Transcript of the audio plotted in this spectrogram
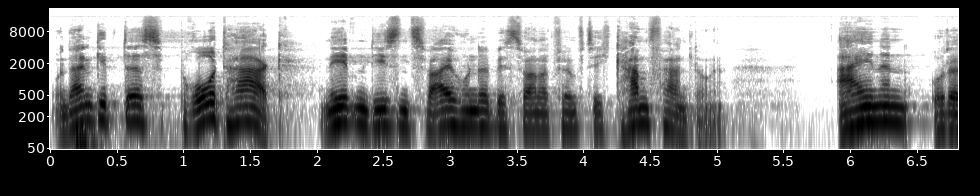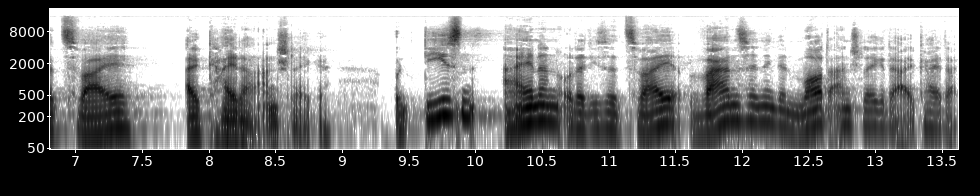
Und dann gibt es pro Tag neben diesen 200 bis 250 Kampfhandlungen einen oder zwei Al-Qaida-Anschläge. Und diesen einen oder diese zwei wahnsinnigen Mordanschläge der Al-Qaida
